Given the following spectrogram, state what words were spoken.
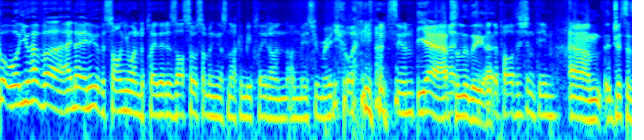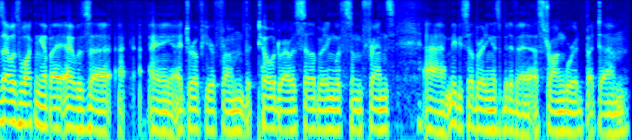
Cool. Well, you have. Uh, I know. I know you have a song you wanted to play that is also something that's not going to be played on, on mainstream radio anytime soon. Yeah, absolutely. Uh, to Uh, the politician theme. Um, just as I was walking up, I, I was uh, I, I drove here from the Toad, where I was celebrating with some friends. Uh, maybe celebrating is a bit of a, a strong word, but um,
